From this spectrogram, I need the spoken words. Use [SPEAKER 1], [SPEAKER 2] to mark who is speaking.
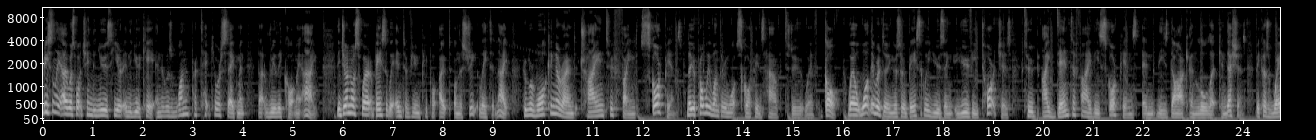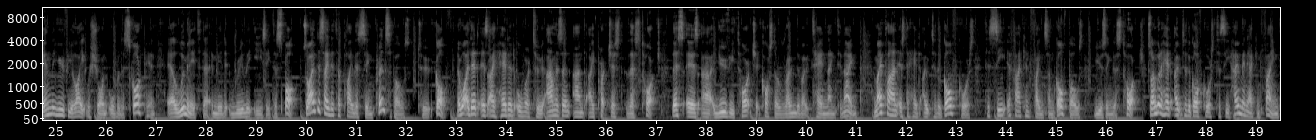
[SPEAKER 1] Recently I was watching the news here in the UK and there was one particular segment that really caught my eye. The journalists were basically interviewing people out on the street late at night who were walking around trying to find scorpions. Now you're probably wondering what scorpions have to do with golf. Well, what they were doing was they were basically using UV torches to identify these scorpions in these dark and low lit conditions because when the UV light was shone over the scorpion, it illuminated it and made it really easy to spot. So I decided to apply the same principles to golf. Now what I did is I headed over to Amazon and I purchased this torch. This is a UV torch, it cost around about $10.99. And my plan is to head out to the golf course to see if I can find some golf balls using this torch. So I'm gonna head out to the golf course to see how many I can find.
